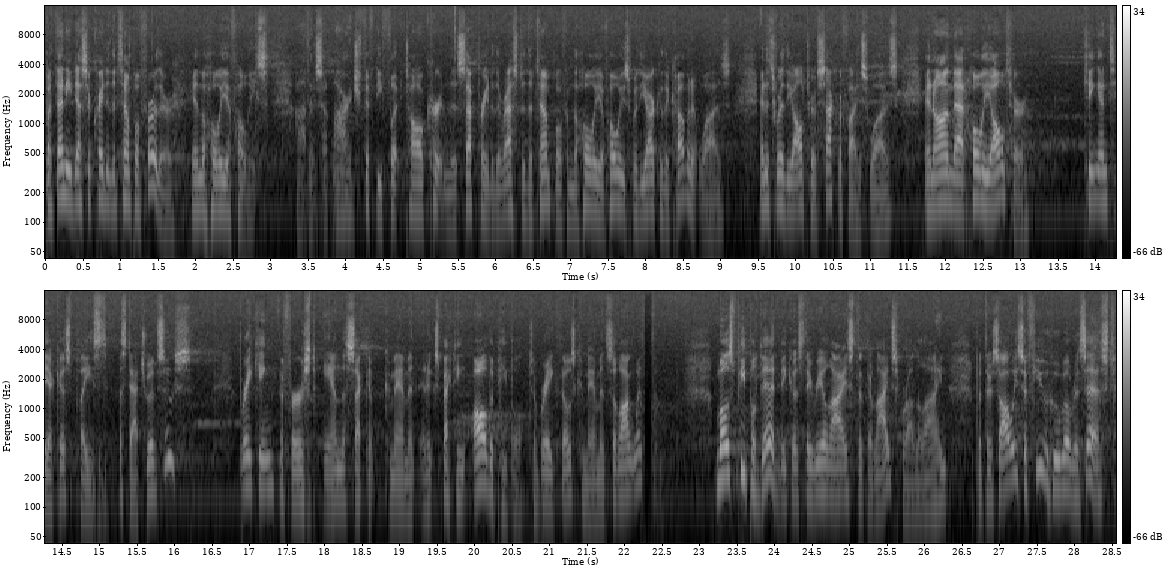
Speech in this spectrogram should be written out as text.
But then he desecrated the temple further in the Holy of Holies. Uh, there's a large 50 foot tall curtain that separated the rest of the temple from the Holy of Holies where the Ark of the Covenant was. And it's where the altar of sacrifice was. And on that holy altar, King Antiochus placed a statue of Zeus breaking the first and the second commandment and expecting all the people to break those commandments along with them. Most people did because they realized that their lives were on the line, but there's always a few who will resist.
